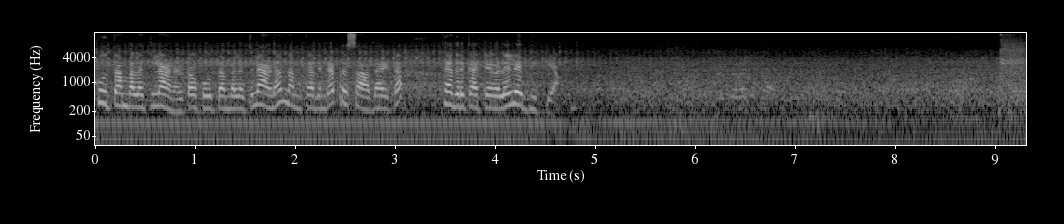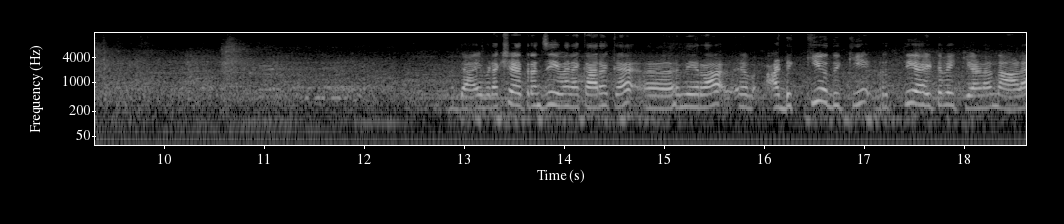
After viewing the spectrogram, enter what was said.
കൂത്തമ്പലത്തിലാണ് കേട്ടോ. കൂത്തമ്പലത്തിലാണ് നമുക്കതിന്റെ പ്രസാദമായിട്ട് കതിർക്കാറ്റകൾ ലഭിക്കുക. ഇവിടെ ക്ഷേത്രം ജീവനക്കാരൊക്കെ നിറ അടുക്കി ഒതുക്കി വൃത്തിയായിട്ട് വെക്കുകയാണ്. നാളെ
